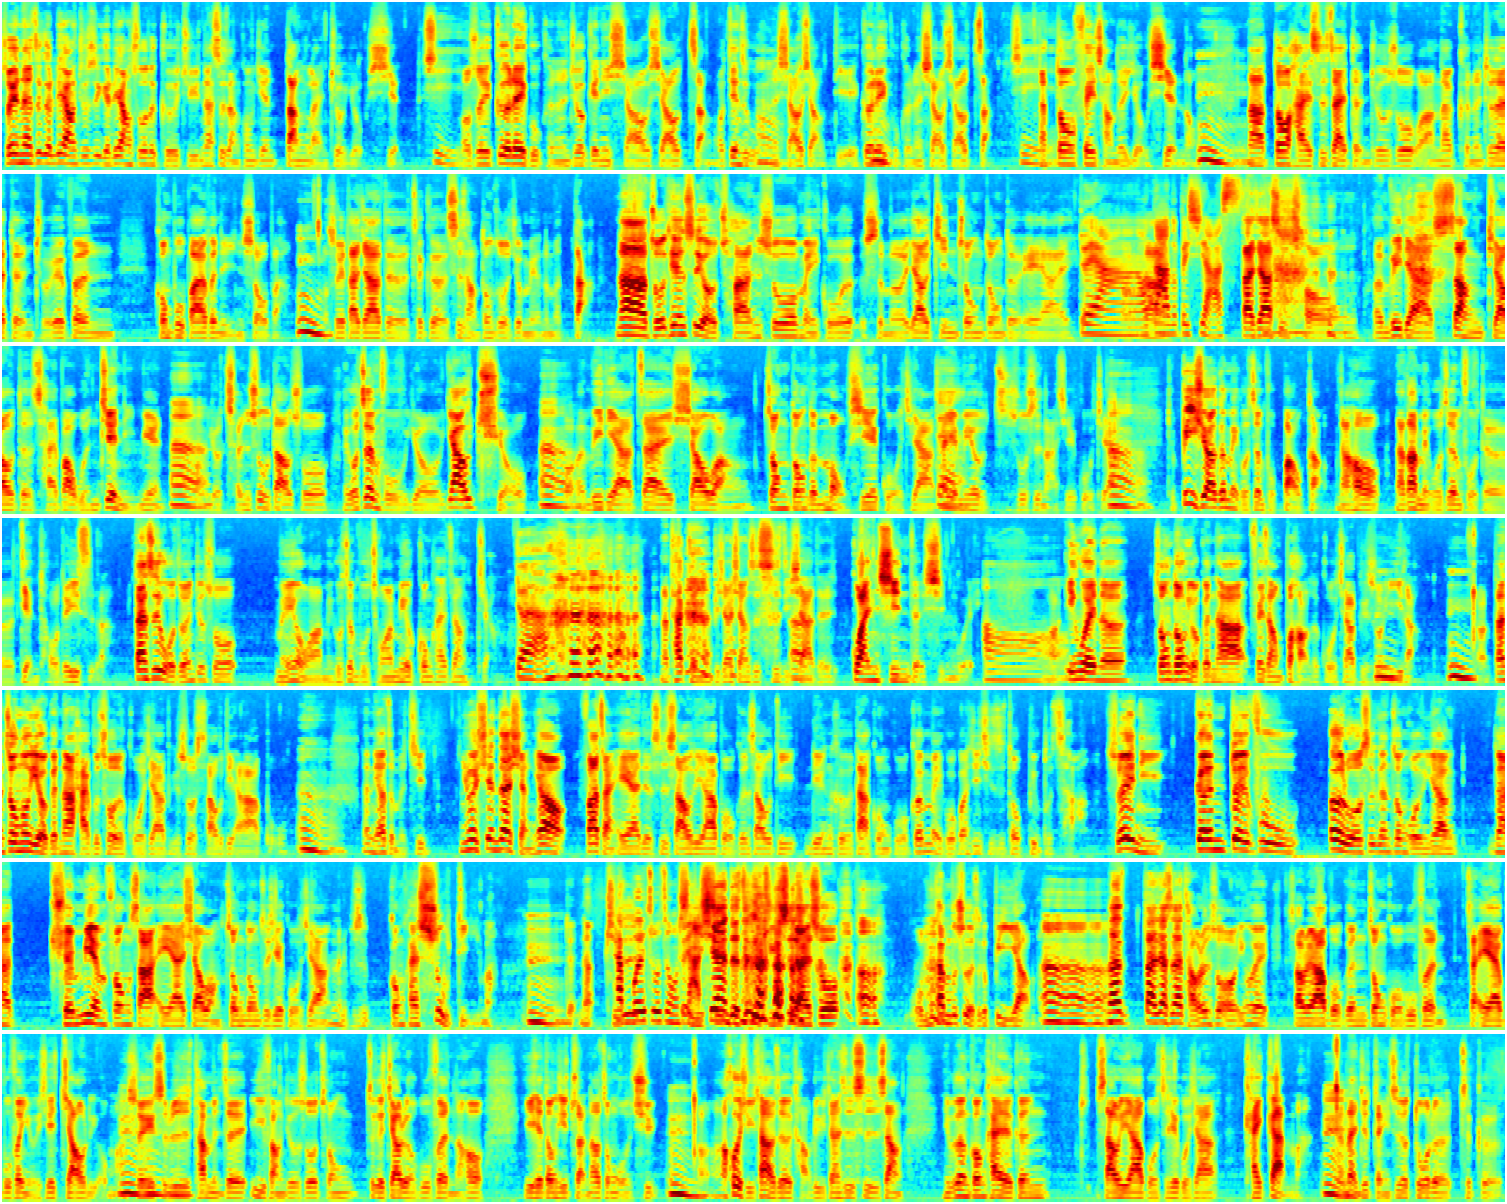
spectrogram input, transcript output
所以呢，这个量就是一个量缩的格局，那市场空间当然就有限。是哦，所以各类股可能就给你小小涨，哦，电子股可能小小跌，嗯、各类股可能小小涨，是那都非常的有限哦。嗯，那都还是在等，就是说哇，那可能就在等九月份公布八月份的营收吧。嗯，所以大家的这个市场动作就没有那么大。那昨天是有传说美国什么要进中东的 AI，对啊，哦、然后大家都被吓死。大家是从 NVIDIA 上交的财报文件里面，嗯、哦，有陈述到说，美国政府有要求，嗯、哦、，NVIDIA 在销往中东的某些国家，他也没有指出是哪些国家，嗯，就必须要跟美国政府报告，然后拿到美国政府的点头的意思啊。但是我昨天就说。没有啊，美国政府从来没有公开这样讲。对啊、哦，那他可能比较像是私底下的关心的行为哦、呃。因为呢，中东有跟他非常不好的国家，比如说伊朗，嗯，啊、呃，但中东也有跟他还不错的国家，比如说沙乌地阿拉伯，嗯。那你要怎么进？因为现在想要发展 AI 的是沙乌地阿拉伯跟沙乌地联合大公国，跟美国关系其实都并不差，所以你跟对付俄罗斯跟中国一样，那。全面封杀 AI 销往中东这些国家，那你不是公开树敌嘛？嗯，对，那其实他不会做这种傻事。以现在的这个局势来说，嗯，我们看不出有这个必要嘛。嗯嗯嗯。那大家是在讨论说，哦，因为沙特阿拉伯跟中国部分在 AI 部分有一些交流嘛，嗯、所以是不是他们在预防，就是说从这个交流部分，然后一些东西转到中国去？嗯啊，或许他有这个考虑，但是事实上你不能公开的跟沙特阿拉伯这些国家开干嘛？嗯，那你就等于是又多了这个。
